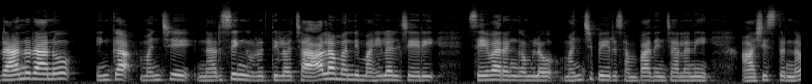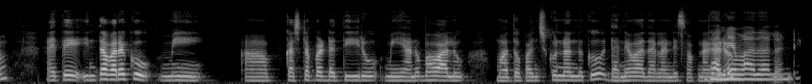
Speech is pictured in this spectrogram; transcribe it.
రాను రాను ఇంకా మంచి నర్సింగ్ వృత్తిలో చాలామంది మహిళలు చేరి సేవా రంగంలో మంచి పేరు సంపాదించాలని ఆశిస్తున్నాం. అయితే ఇంతవరకు మీ ఆ, కష్టపడ్డ తీరు మీ అనుభవాలు మాతో పంచుకున్నందుకు ధన్యవాదాలండి స్వప్న గారు. ధన్యవాదాలండి.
